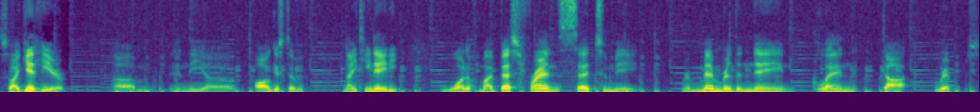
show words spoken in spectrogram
So I get here um, in the uh, August of 1980. One of my best friends said to me, remember the name Glenn Doc Rivers.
